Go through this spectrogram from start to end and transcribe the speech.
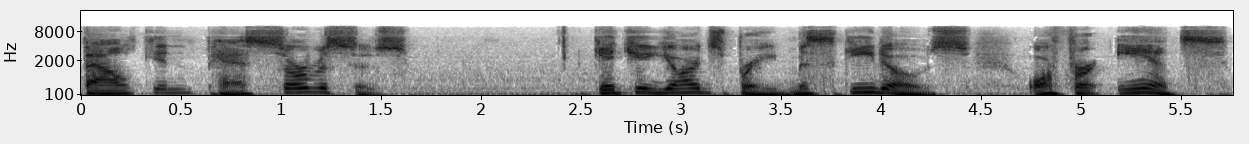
Falcon Pest Services. Get your yard sprayed, mosquitoes, or for ants,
